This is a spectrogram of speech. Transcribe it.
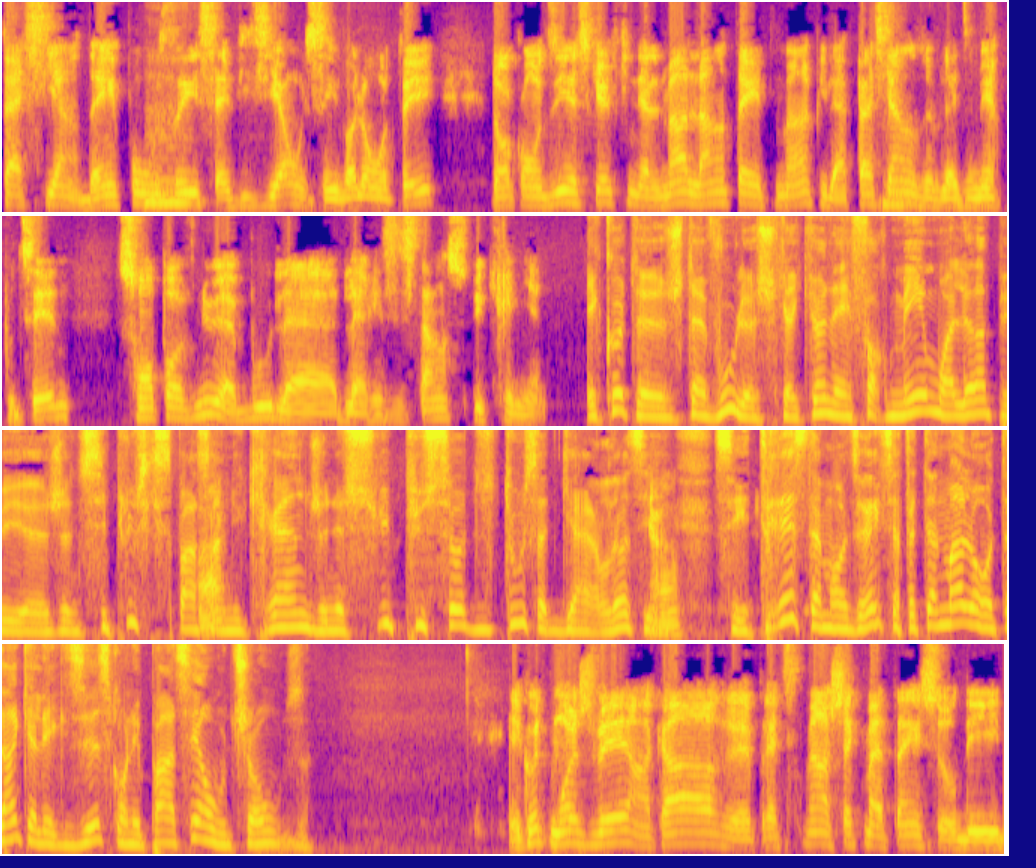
patient, d'imposer mmh. sa vision et ses volontés. Donc on dit, est-ce que finalement l'entêtement puis la patience de Vladimir Poutine seront pas venus à bout de la, de la résistance ukrainienne? Écoute, euh, je t'avoue, je suis quelqu'un d'informé, moi, là, puis euh, je ne sais plus ce qui se passe en Ukraine. Je ne suis plus ça du tout, cette guerre-là. C'est, c'est triste, à mon direct. Ça fait tellement longtemps qu'elle existe qu'on est passé à autre chose. Écoute, moi, je vais encore euh, pratiquement chaque matin sur des,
